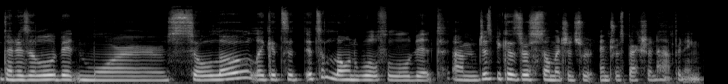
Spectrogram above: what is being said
that is a little bit more solo. Like it's a it's a lone wolf a little bit, um, just because there's so much intro- introspection happening.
